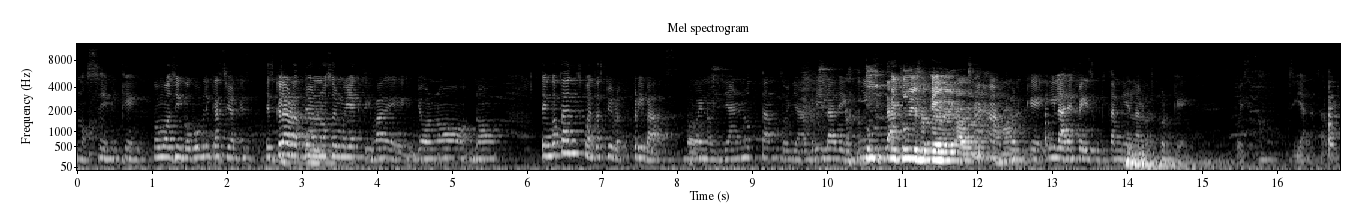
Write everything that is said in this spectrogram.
No sé ni qué. Como cinco publicaciones. Es que la verdad yo no soy muy activa de. Yo no. no tengo todas mis cuentas pri- privadas. Ah. Bueno, ya no tanto. Ya abrí la de Tú, Insta. y tú dices que... a ver, Ajá, ajá. porque. Y la de Facebook también, la verdad, porque. Pues sí, ya la sabía.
